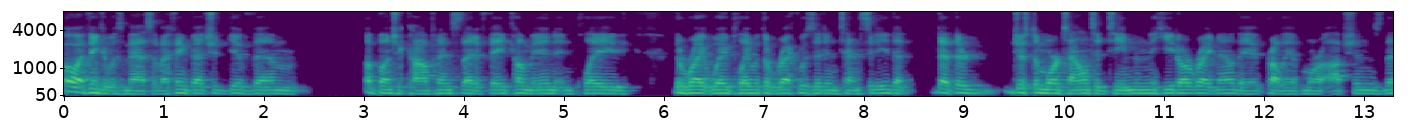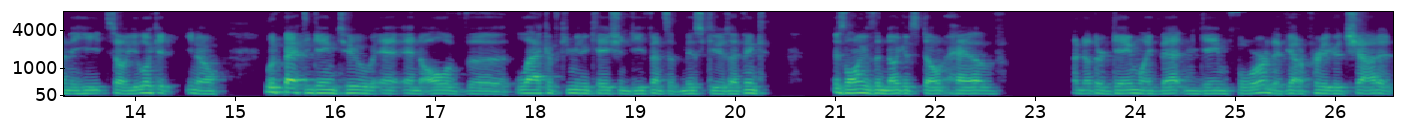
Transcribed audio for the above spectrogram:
Oh, I think it was massive. I think that should give them a bunch of confidence that if they come in and play the right way, play with the requisite intensity, that that they're just a more talented team than the Heat are right now. They probably have more options than the Heat. So you look at, you know, look back to game two and, and all of the lack of communication, defensive miscues. I think as long as the Nuggets don't have another game like that in game four, they've got a pretty good shot at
